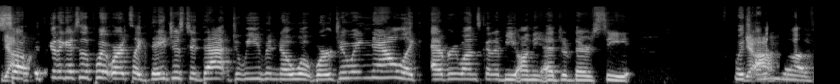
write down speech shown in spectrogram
Yeah. So it's going to get to the point where it's like, they just did that. Do we even know what we're doing now? Like, everyone's going to be on the edge of their seat, which yeah. I love.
